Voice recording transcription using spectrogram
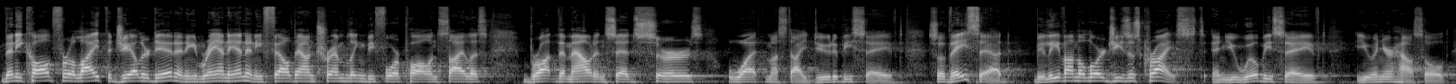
then he called for a light, the jailer did, and he ran in and he fell down trembling before Paul and Silas, brought them out and said, Sirs, what must I do to be saved? So they said, Believe on the Lord Jesus Christ, and you will be saved, you and your household.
